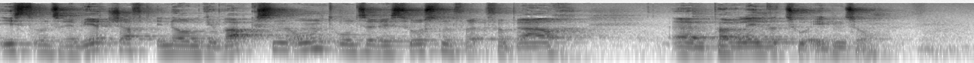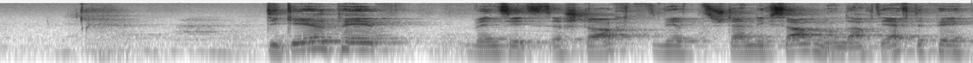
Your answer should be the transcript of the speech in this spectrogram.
ist unsere Wirtschaft enorm gewachsen und unser Ressourcenverbrauch ähm, parallel dazu ebenso. Die GLP, wenn sie jetzt erstarkt wird, ständig sagen und auch die FDP,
